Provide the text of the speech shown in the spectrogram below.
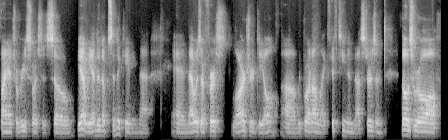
financial resources. So yeah, we ended up syndicating that. And that was our first larger deal. Uh, we brought on like 15 investors, and those were all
